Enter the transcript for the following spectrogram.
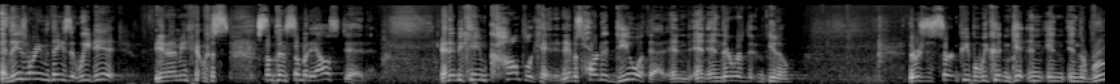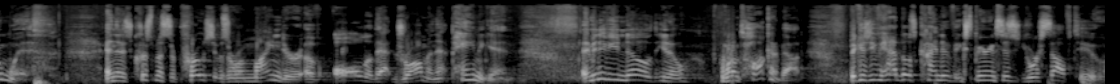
and these weren't even things that we did. You know what I mean? It was something somebody else did, and it became complicated, and it was hard to deal with that. And and, and there were you know there was just certain people we couldn't get in, in, in the room with. And then as Christmas approached, it was a reminder of all of that drama and that pain again. And many of you know, you know, what I'm talking about because you've had those kind of experiences yourself too.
